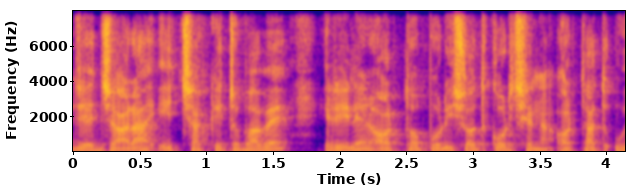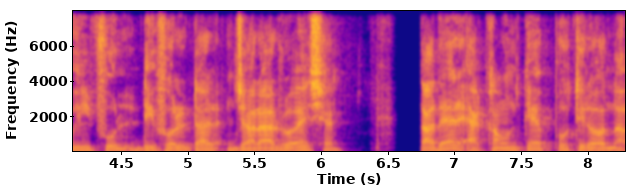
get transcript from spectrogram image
যে যারা ইচ্ছাকৃতভাবে ঋণের অর্থ পরিশোধ করছে না, অর্থাৎ উইলফুল ডিফল্টার যারা রয়েছেন তাদের অ্যাকাউন্টকে প্রতিরণা,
